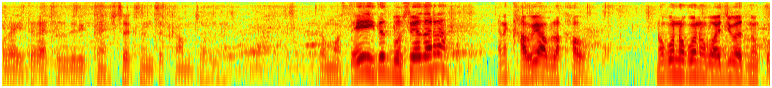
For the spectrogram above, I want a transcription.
बघा इथं काय तरी कन्स्ट्रक्शनचं काम चालू आहे तर मस्त. ए इथंच बसूया जरा. आणि खाऊया आपला खाऊ नको नको नको अजिबात नको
